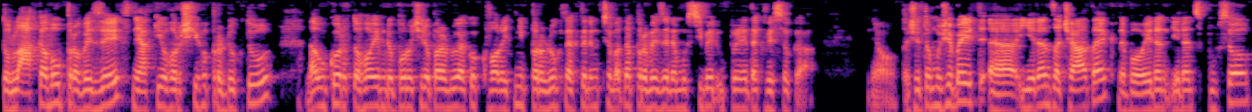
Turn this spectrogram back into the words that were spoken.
to lákavou provizi z nějakého horšího produktu, na úkor toho jim doporučit opravdu jako kvalitní produkt, na kterém třeba ta provize nemusí být úplně tak vysoká. Jo, takže to může být uh, jeden začátek nebo jeden, jeden způsob.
